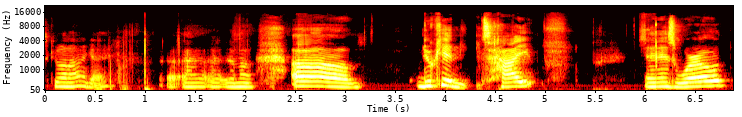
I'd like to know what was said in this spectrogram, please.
What's going on, guy? Uh, I don't know. Um, you can type in this world.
